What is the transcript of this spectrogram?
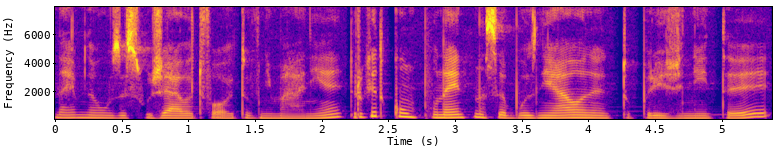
най-много заслужава твоето внимание. Другият компонент на съблазняването при жените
